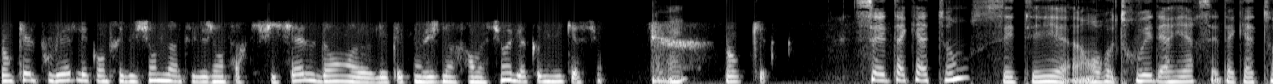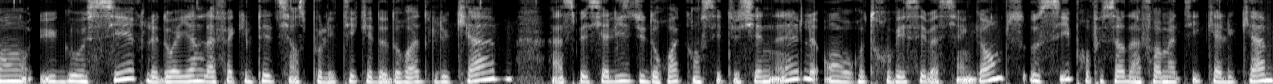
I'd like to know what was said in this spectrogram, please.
Donc quelles pouvaient être les contributions de l'intelligence artificielle dans les technologies de l'information et de la communication? Donc cet hackathon, c'était, on retrouvait derrière cet hackathon Hugo Cyr, le doyen de la faculté de sciences politiques et de droit de l'UQAM, un spécialiste du droit constitutionnel. On retrouvait Sébastien Gamps aussi, professeur d'informatique à l'UQAM.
